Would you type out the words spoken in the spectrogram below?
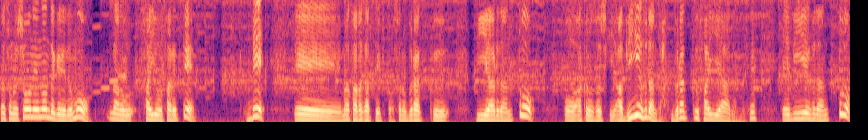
まあ、その少年なんだけれども、まあ、の、採用されて、で、えー、まあ、戦っていくと。そのブラック BR 団と、悪の組織、あ、BF 団だ。ブラックファイヤー団ですね。えー、BF 団と、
